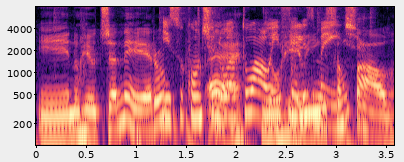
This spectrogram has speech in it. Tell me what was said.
e no Rio de Janeiro. Isso continua é, atual, infelizmente. Rio e em São Paulo.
